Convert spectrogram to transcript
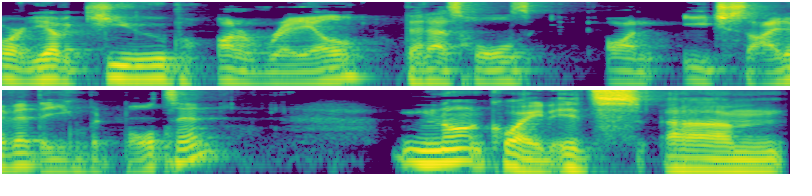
or you have a cube on a rail that has holes on each side of it that you can put bolts in? Not quite. It's um,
